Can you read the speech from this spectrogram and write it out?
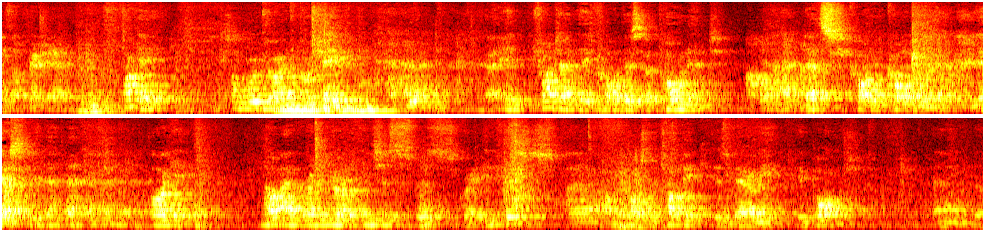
It's okay there. Okay, so we're going to shape. Uh, In Trondheim, they call this opponent. Uh, Let's call it cooperator, yes? Okay. Now I've read your thesis with great interest. Uh, Of course, the topic is very important. And uh,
